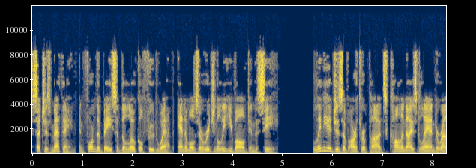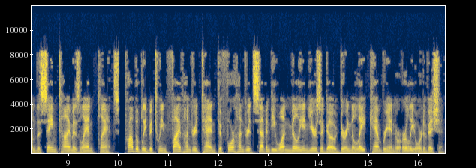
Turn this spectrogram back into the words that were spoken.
such as methane and form the base of the local food web. Animals originally evolved in the sea. Lineages of arthropods colonized land around the same time as land plants, probably between 510 to 471 million years ago during the late Cambrian or early Ordovician.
